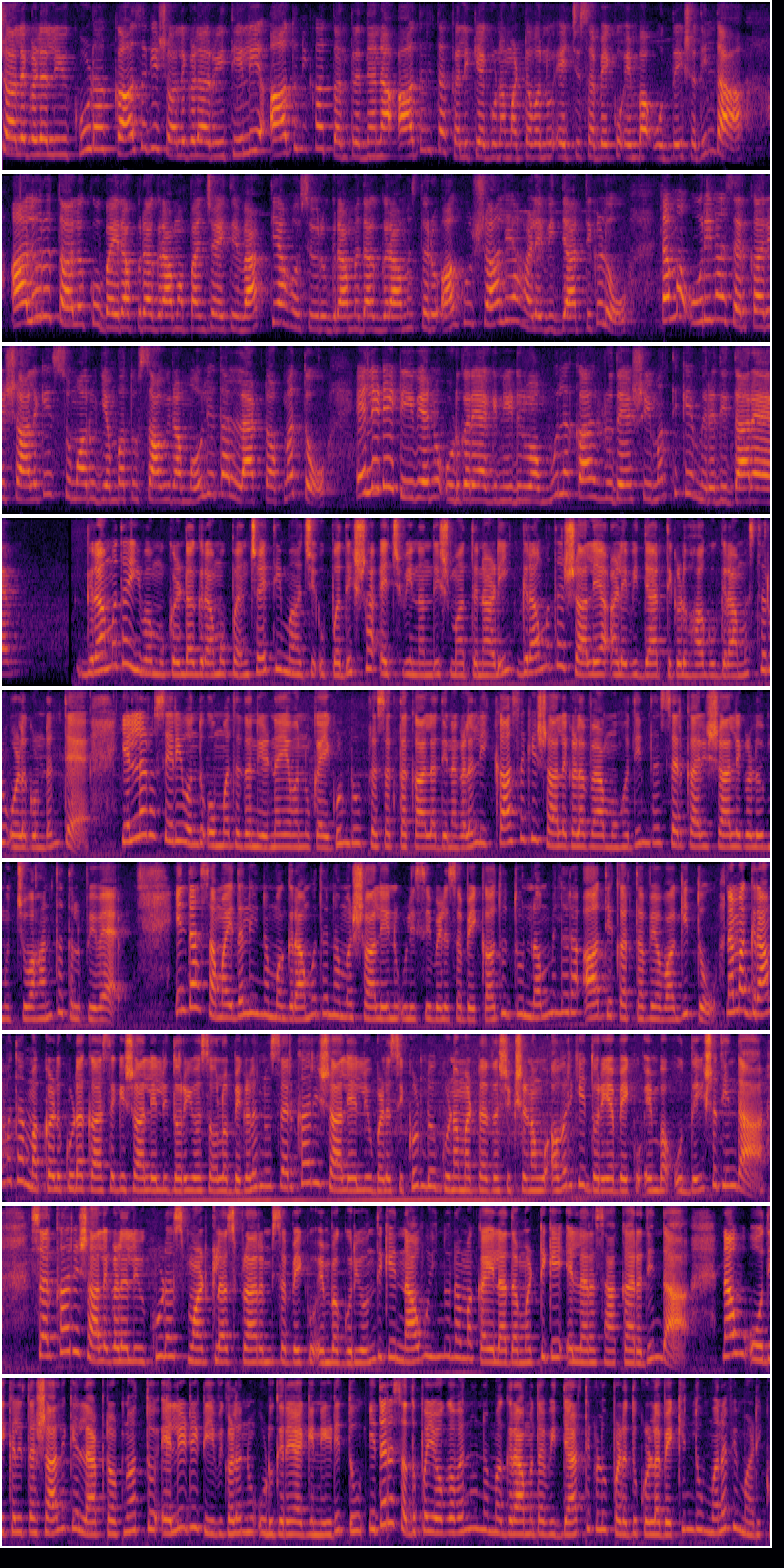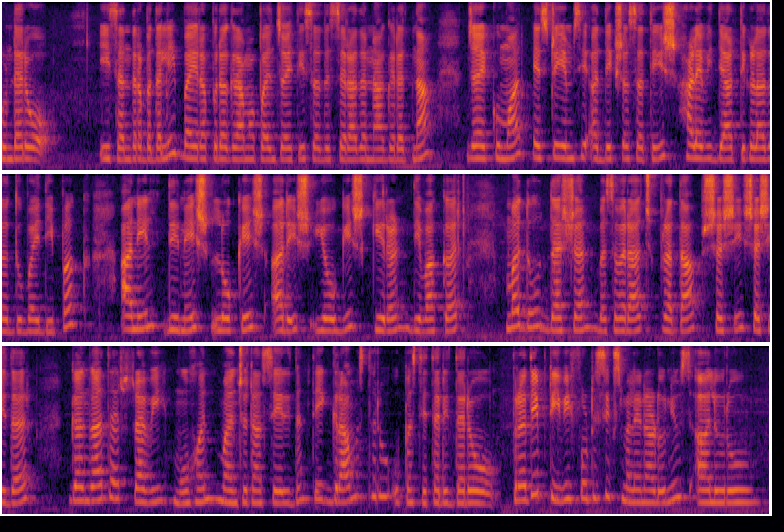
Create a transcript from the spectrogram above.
ಶಾಲೆಗಳಲ್ಲಿಯೂ ಕೂಡ ಖಾಸಗಿ ಶಾಲೆಗಳ ರೀತಿಯಲ್ಲಿ ಆಧುನಿಕ ತಂತ್ರಜ್ಞಾನ ಆಧಾರಿತ ಕಲಿಕೆಯ ಗುಣಮಟ್ಟವನ್ನು ಹೆಚ್ಚಿಸಬೇಕು ಎಂಬ ಉದ್ದೇಶದಿಂದ ಆಲೂರು ತಾಲೂಕು ಬೈರಾಪುರ ಗ್ರಾಮ ಪಂಚಾಯಿತಿ ವ್ಯಾಪ್ತಿಯ ಹೊಸೂರು ಗ್ರಾಮದ ಗ್ರಾಮಸ್ಥರು ಹಾಗೂ ಶಾಲೆಯ ಹಳೆ ವಿದ್ಯಾರ್ಥಿಗಳು ತಮ್ಮ ಊರಿನ ಸರ್ಕಾರಿ ಶಾಲೆಗೆ ಸುಮಾರು ಎಂಬತ್ತು ಸಾವಿರ ಮೌಲ್ಯದ ಲ್ಯಾಪ್ಟಾಪ್ ಮತ್ತು ಎಲ್ಇಡಿ ಟಿವಿಯನ್ನು ಉಡುಗೊರೆಯಾಗಿ ನೀಡಿರುವ ಮೂಲಕ ಹೃದಯ ಶ್ರೀಮಂತಿಕೆ ಮೆರೆದಿದ್ದಾರೆ. ಗ್ರಾಮದ ಯುವ ಮುಖಂಡ, ಗ್ರಾಮ ಪಂಚಾಯಿತಿ ಮಾಜಿ ಉಪಾಧ್ಯಕ್ಷ ಎಚ್ ವಿ ನಂದೀಶ್ ಮಾತನಾಡಿ, ಗ್ರಾಮದ ಶಾಲೆಯ ಹಳೆ ವಿದ್ಯಾರ್ಥಿಗಳು ಹಾಗೂ ಗ್ರಾಮಸ್ಥರು ಒಳಗೊಂಡಂತೆ ಎಲ್ಲರೂ ಸೇರಿ ಒಂದು ಒಮ್ಮತದ ನಿರ್ಣಯವನ್ನು ಕೈಗೊಂಡು ಪ್ರಸಕ್ತ ಕಾಲ ದಿನಗಳಲ್ಲಿ ಖಾಸಗಿ ಶಾಲೆಗಳ ವ್ಯಾಮೋಹದಿಂದ ಸರ್ಕಾರಿ ಶಾಲೆಗಳು ಮುಚ್ಚುವ ಹಂತ ತಲುಪಿವೆ. ಇಂತಹ ಸಮಯದಲ್ಲಿ ನಮ್ಮ ಗ್ರಾಮದ ನಮ್ಮ ಶಾಲೆಯನ್ನು ಉಳಿಸಿ ಬೆಳೆಸಬೇಕಾದದ್ದು ನಮ್ಮೆಲ್ಲರ ಆದ್ಯ ಕರ್ತವ್ಯವಾಗಿದ್ದು, ನಮ್ಮ ಗ್ರಾಮದ ಮಕ್ಕಳು ಕೂಡ ಖಾಸಗಿ ಶಾಲೆಯಲ್ಲಿ ದೊರೆಯುವ ಸೌಲಭ್ಯಗಳನ್ನು ಸರ್ಕಾರಿ ಶಾಲೆಯಲ್ಲಿಯೂ ಬಳಸಿಕೊಂಡು ಗುಣಮಟ್ಟದ ಶಿಕ್ಷಣವು ಅವರಿಗೆ ದೊರೆಯಬೇಕು ಎಂಬ ಉದ್ದೇಶದಿಂದ ಸರ್ಕಾರಿ ಶಾಲೆಗಳಲ್ಲಿಯೂ ಕೂಡ ಸ್ಮಾರ್ಟ್ ಕ್ಲಾಸ್ ಪ್ರಾರಂಭಿಸಬೇಕು ಎಂಬ ಗುರಿಯೊಂದಿಗೆ ನಾವು ಇಂದು ನಮ್ಮ ಕೈಲಾದ ಮಟ್ಟಿಗೆ ಎಲ್ಲರ ಸಹಕಾರದಿಂದ ನಾವು ಓದಿ ಕಲಿತ ಶಾಲೆಗೆ ಲ್ಯಾಪ್ಟಾಪ್ ಮತ್ತು ಎಲ್ಇಡಿ ಟಿವಿಗಳನ್ನು ಉಡುಗೊರೆಯಾಗಿ ನೀಡಿದ್ದು, ಇದರ ಸದುಪಯೋಗವನ್ನು ನಮ್ಮ ಗ್ರಾಮದ ವಿದ್ಯಾರ್ಥಿಗಳು ಪಡೆದುಕೊಳ್ಳಬೇಕೆಂದು ಮನವಿ ಮಾಡಿಕೊಂಡರು. ಈ ಸಂದರ್ಭದಲ್ಲಿ ಬೈರಪುರ ಗ್ರಾಮ ಪಂಚಾಯಿತಿ ಸದಸ್ಯರಾದ ನಾಗರತ್ನ, ಜಯಕುಮಾರ್ ಎಸ್ಟಿಎಂಸಿ ಅಧ್ಯಕ್ಷ ಸತೀಶ್, ಹಳೆ ವಿದ್ಯಾರ್ಥಿಗಳಾದ ದುಬೈ ದೀಪಕ್, ಅನಿಲ್, ದಿನೇಶ್, ಲೋಕೇಶ್, ಹರೀಶ್, ಯೋಗೀಶ್, ಕಿರಣ್, ದಿವಾಕರ್, ಮಧು, ದರ್ಶನ್, ಬಸವರಾಜ್, ಪ್ರತಾಪ್, ಶಶಿ, ಶಶಿಧರ್, ಗಂಗಾಧರ್, ರವಿ, ಮೋಹನ್, ಮಂಜುನಾಥ್ ಸೇರಿದಂತೆ ಗ್ರಾಮಸ್ಥರು ಉಪಸ್ಥಿತರಿದ್ದರು. Pradeep TV forty six Malenadu news, Alur.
